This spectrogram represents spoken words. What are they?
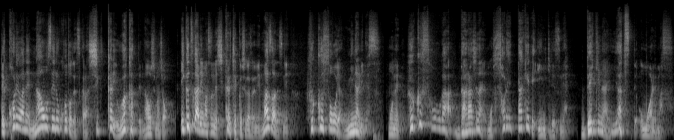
で、これはね、直せることですから、しっかり分かって直しましょう。いくつかありますんで、しっかりチェックしてくださいね。まずはですね、服装や身なりです。もうね、服装がだらしない。もうそれだけで陰気ですね。できないやつって思われます。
